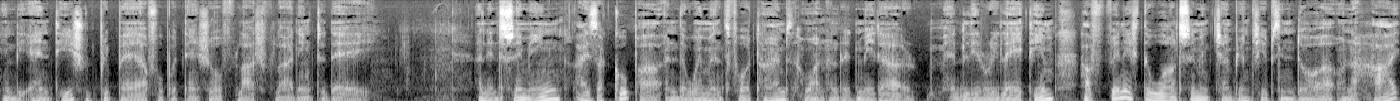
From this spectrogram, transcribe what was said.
in the NT should prepare for potential flash flooding today. And in swimming, Isaac Cooper and the women's four times 100 meter medley relay team have finished the World Swimming Championships in Doha on a high,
